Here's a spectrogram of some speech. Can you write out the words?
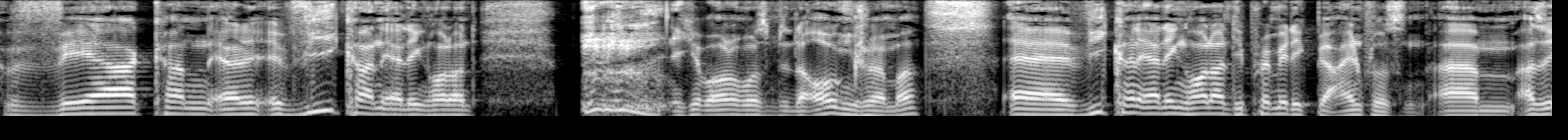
Wer kann, er, wie kann Erling Holland, ich habe auch noch was mit den Augen scheinbar, äh, wie kann Erling Holland die Premier League beeinflussen? Ähm, also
